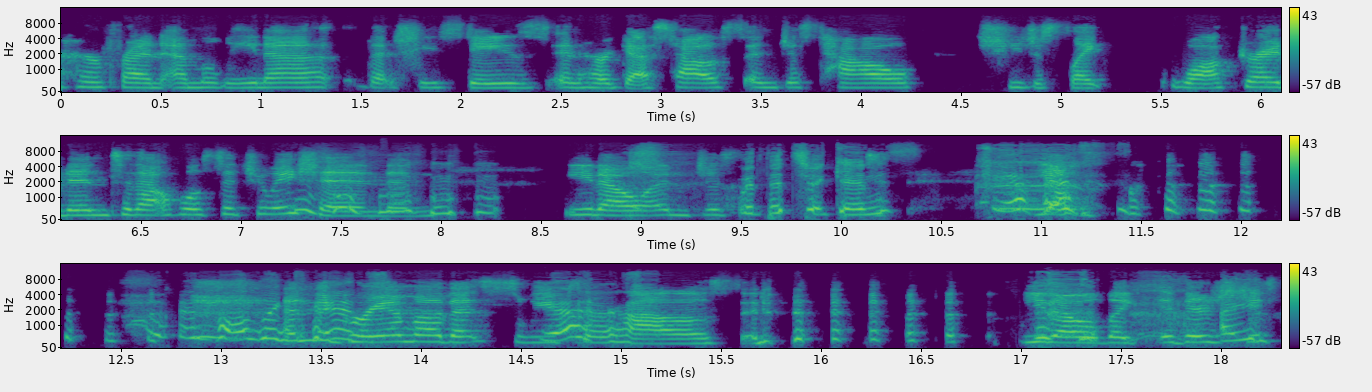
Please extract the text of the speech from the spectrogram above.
her friend Emelina that she stays in her guest house, and just how she just like walked right into that whole situation, and you know, and just with the chickens. yes, And all the and the grandma that sweeps Yes. her house, and you know, like there's I- just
